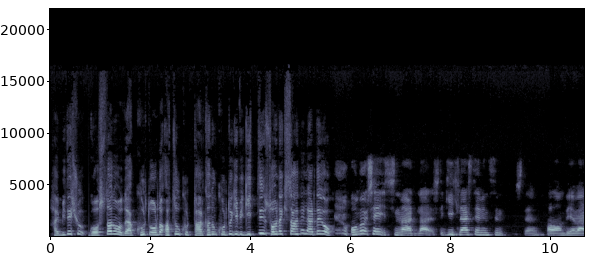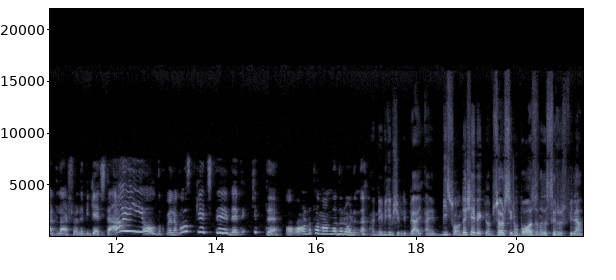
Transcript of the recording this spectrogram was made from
Hay bir de şu Ghost'tan oldu ya. Kurt orada atıl kurt. Tarkan'ın kurdu gibi gitti. Sonraki sahnelerde yok. Onu şey için verdiler. İşte geekler sevinsin işte falan diye verdiler şöyle bir geçti. Ay olduk böyle ghost geçti dedik gitti. O orada tamamladı rolünü. Ya ne bileyim şimdi ben, hani bir sonda şey bekliyorum. Cersei'nin boğazını ısırır filan.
